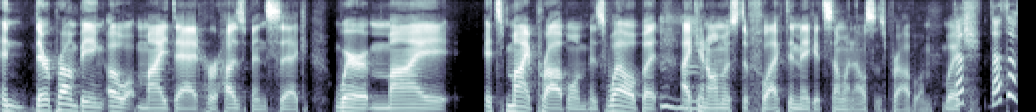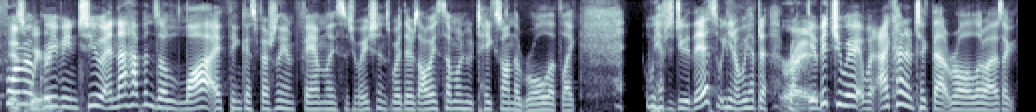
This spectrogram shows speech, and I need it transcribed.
and their problem being oh my dad her husband's sick where my it's my problem as well but i can almost deflect and make it someone else's problem which Mm-hmm. That's that's a form of weird. grieving too, and that happens a lot. I think, especially in family situations where there's always someone who takes on the role of like, we have to do this. You know, we have to write Right. the obituary. When I kind of took that role a little, I was like,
